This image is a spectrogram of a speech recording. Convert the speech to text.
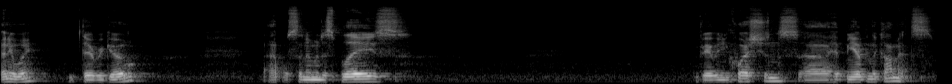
anyway, there we go. Apple Cinema displays. If you have any questions, uh, hit me up in the comments.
